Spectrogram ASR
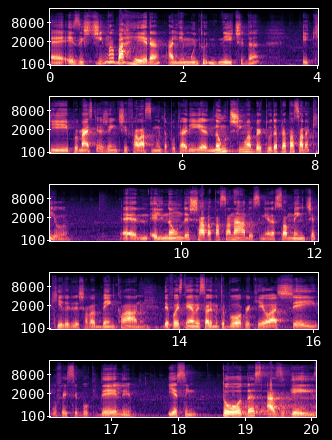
é, existia uma barreira ali muito nítida e que, por mais que a gente falasse muita putaria, não tinha uma abertura para passar daquilo. É, ele não deixava passar nada, assim, era somente aquilo, ele deixava bem claro. Depois tem uma história muito boa, porque eu achei o Facebook dele e, assim, todas as gays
